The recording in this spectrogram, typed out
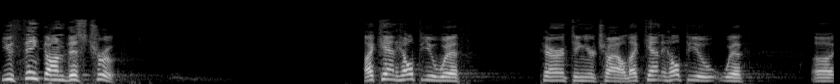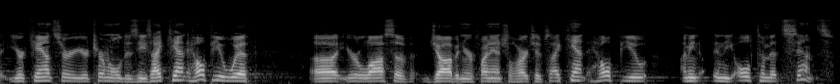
You think on this truth. I can't help you with parenting your child. I can't help you with uh, your cancer, your terminal disease. I can't help you with uh, your loss of job and your financial hardships. I can't help you I mean, in the ultimate sense.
